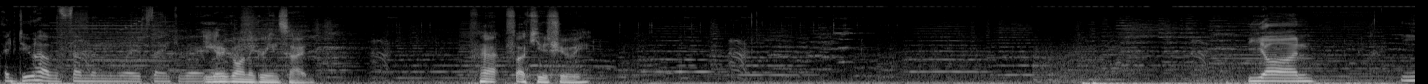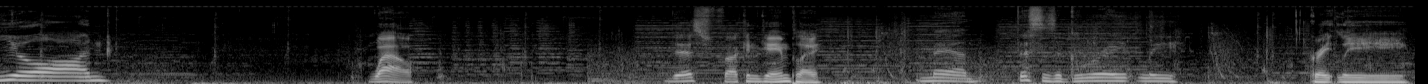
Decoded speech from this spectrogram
I do have a feminine wave. Thank you very You much. You gotta go on the green side. Fuck you, Chewie. Yawn. Yawn. Wow. This fucking gameplay. Man, this is a greatly. Greatly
